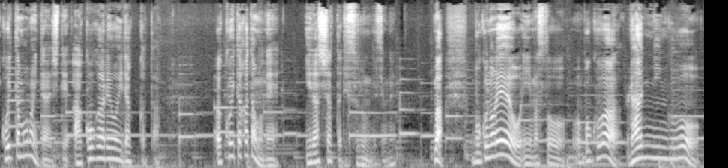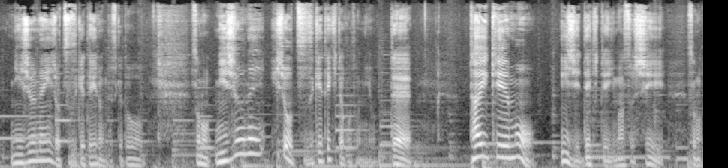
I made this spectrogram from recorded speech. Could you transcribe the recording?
こういったものに対して憧れを抱く方こういった方もねいらっしゃったりするんですよね。まあ僕の例を言いますと僕はランニングを20年以上続けているんですけどその20年以上続けてきたことによって体型も維持できていますしその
